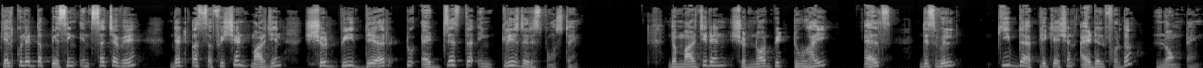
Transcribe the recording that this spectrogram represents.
calculate the pacing in such a way that a sufficient margin should be there to adjust the increased response time. The margin should not be too high else this will keep the application idle for the long time.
